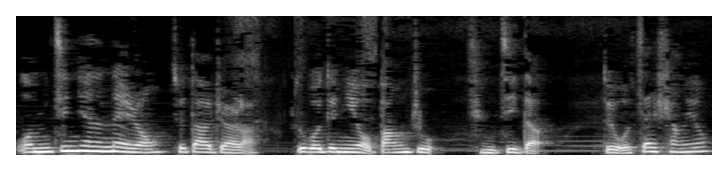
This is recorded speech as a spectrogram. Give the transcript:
我们今天的内容就到这儿了。如果对你有帮助，请记得对我赞赏哟。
